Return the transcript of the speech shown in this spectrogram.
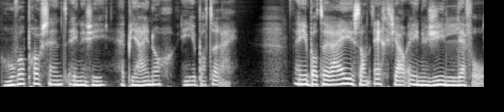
Hoeveel procent energie heb jij nog in je batterij? En je batterij is dan echt jouw energielevel.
